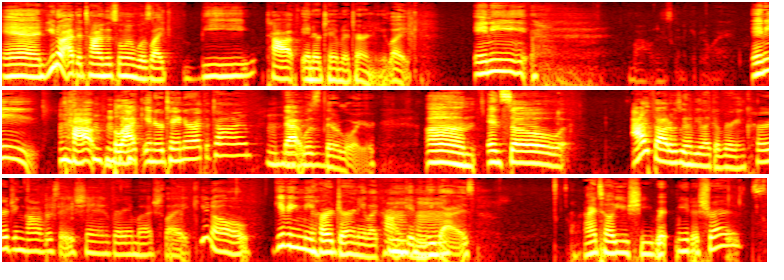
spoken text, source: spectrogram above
And you know, at the time, this woman was like the top entertainment attorney. Like any, wow, this is gonna give it away. Any top black entertainer at the time, that was their lawyer. Um, and so I thought it was gonna be like a very encouraging conversation, very much like you know, giving me her journey, like how I'm giving you guys. When I tell you, she ripped me to shreds.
